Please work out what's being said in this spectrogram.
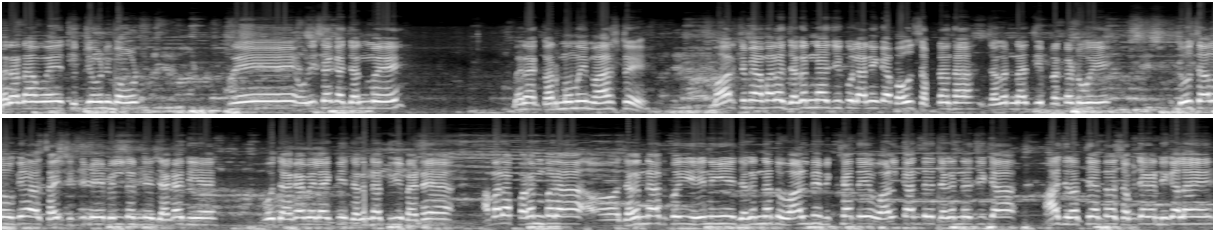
मेरा नाम है चिच्चौनी गौड़। मैं उड़ीसा का जन्म है। मेरा कर्ममय महाराष्ट्र है मार्च में हमारा जगन्नाथ जी को लाने का बहुत सपना था। जगन्नाथ जी प्रकट हुए। दो साल हो गया साई सिटी में बिल्डर ने जगह दी है। वो जगह में लाके जगन्नाथ जी बैठे हैं। हमारा परंपरा जगन्नाथ कोई ये नहीं है। जगन्नाथ वर्ल्ड में विख्यात है। वर्ल्ड के अंदर जगन्नाथ जी का आज रथ यात्रा सब जगह निकाला है।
